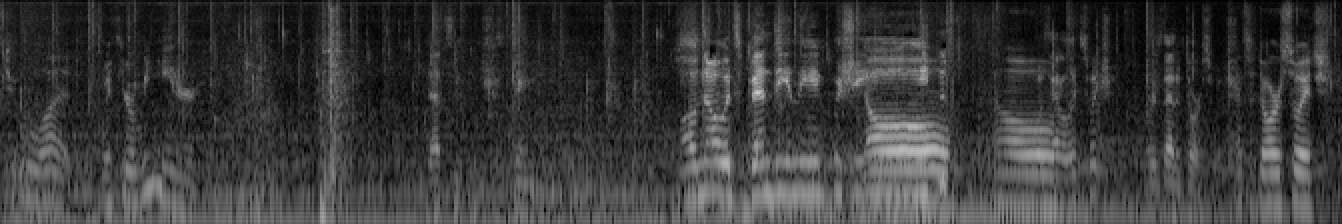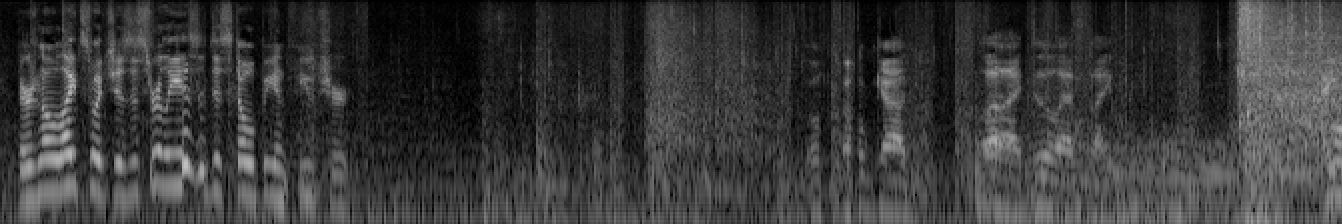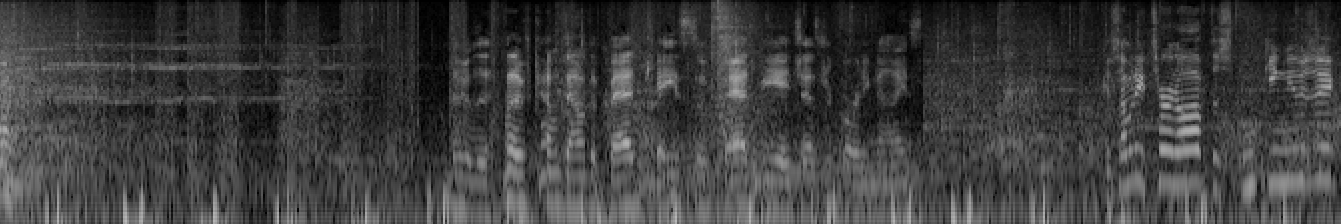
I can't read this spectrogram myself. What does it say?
Do what? With your wiener. That's interesting. Oh no, it's Bendy in the ink machine. No. no. Was that a light switch? Or is that a door switch? That's a door switch. There's no light switches. This really is a dystopian future. Oh, oh god. What did I do last night? Look I've come down with a bad case of bad VHS recording eyes. Can somebody turn off the spooky music?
